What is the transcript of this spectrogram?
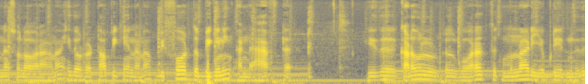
என்ன சொல்ல வராங்கன்னா இதோட டாப்பிக்கே என்னென்னா before the beginning and after இது கடவுள்கள் வர்றதுக்கு முன்னாடி எப்படி இருந்தது?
